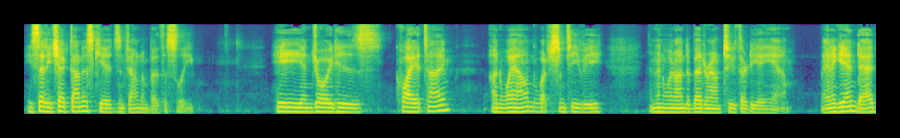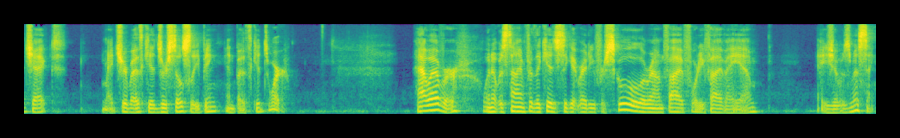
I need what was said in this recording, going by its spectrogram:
He said he checked on his kids and found them both asleep. He enjoyed his quiet time, unwound, watched some TV, and then went on to bed around 2:30 a.m. And again, dad checked, made sure both kids were still sleeping, and both kids were. However, when it was time for the kids to get ready for school around 5:45 a.m., Asha was missing.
